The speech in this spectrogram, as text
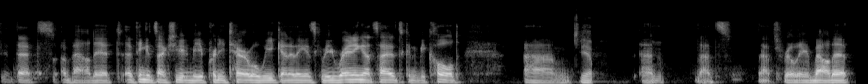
that's about it. I think it's actually going to be a pretty terrible weekend. I think it's going to be raining outside. It's going to be cold. Um, yep. And that's that's really about it.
